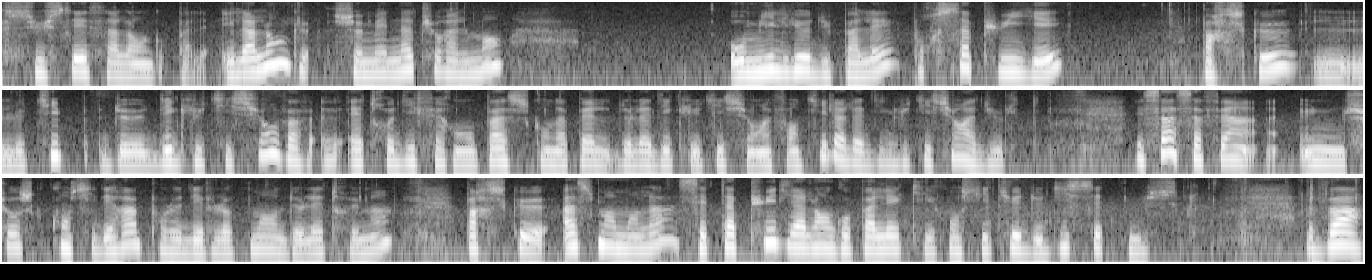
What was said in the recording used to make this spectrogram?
sucer sa langue au palais. Et la langue se met naturellement au milieu du palais pour s'appuyer parce que le type de déglutition va être différent. On passe ce qu'on appelle de la déglutition infantile à la déglutition adulte. Et ça, ça fait une chose considérable pour le développement de l'être humain, parce que à ce moment-là, cet appui de la langue au palais, qui est constitué de 17 muscles, va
